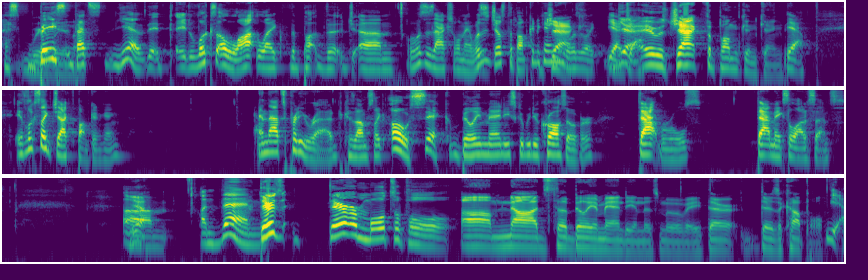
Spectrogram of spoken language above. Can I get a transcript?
That's basi- that's yeah. It, it looks a lot like the the um. What was his actual name? Was it just the Pumpkin King? Or jack was it like yeah, yeah Jack. it was jack the pumpkin king yeah. It looks like Jack the Pumpkin King, and that's pretty rad because I'm just like, oh, sick, Billy and Mandy Scooby Doo crossover. That rules. That makes a lot of sense. Yeah. Um, and then There's there are multiple um, nods to Billy and Mandy in this movie. There, there's a couple. Yeah.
